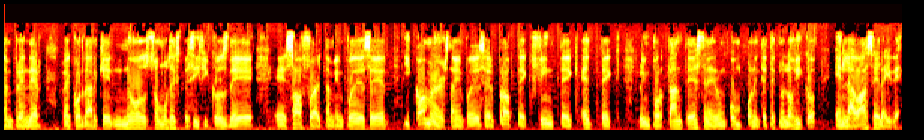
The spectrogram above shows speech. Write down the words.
emprender. Recordar que no somos específicos de eh, software, también puede ser e-commerce, también puede ser PropTech, FinTech, EdTech. Lo importante es tener un componente tecnológico en la base de la idea.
